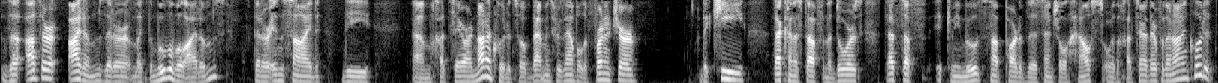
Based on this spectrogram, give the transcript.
the other items that are like the movable items that are inside the um, are not included. So that means, for example, the furniture, the key, that kind of stuff, and the doors, that stuff it can be moved. It's not part of the essential house or the chatzer, therefore they're not included.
